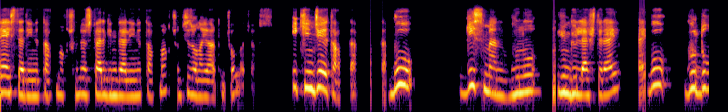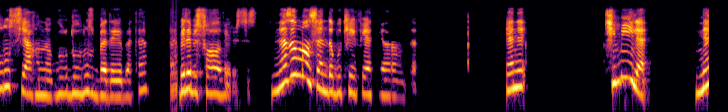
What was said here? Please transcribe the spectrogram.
nə istədiyini tapmaq üçün, öz fərqindəliyini tapmaq üçün siz ona yardımcı olacaqsınız. İkinci etapda bu qismən bunu yüngülləşdirək. Bu qurduğunuz siyahını, qurduğunuz bədəybətə belə bir sual verirsiniz. Nə zaman səndə bu keyfiyyət yarandı? Yəni kimi ilə, nə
